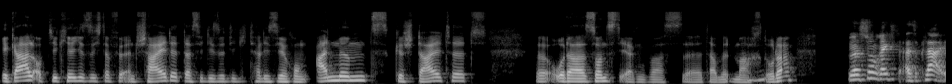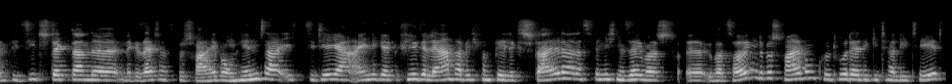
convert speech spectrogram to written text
egal ob die Kirche sich dafür entscheidet, dass sie diese Digitalisierung annimmt, gestaltet äh, oder sonst irgendwas äh, damit macht, mhm. oder? Du hast schon recht. Also klar, implizit steckt da eine, eine Gesellschaftsbeschreibung hinter. Ich zitiere ja einige, viel gelernt habe ich von Felix Stalder. Das finde ich eine sehr über, äh, überzeugende Beschreibung, Kultur der Digitalität.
